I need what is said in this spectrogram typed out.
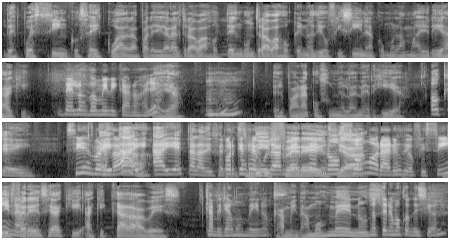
después 5 o 6 cuadras para llegar al trabajo, tengo un trabajo que no es de oficina como la mayoría es aquí, De los dominicanos allá. allá, el pana consumió la energía. Ok. Sí, es Eh, verdad. ahí, ahí está la diferencia. Porque regularmente no son horarios de oficina. Diferencia aquí, aquí cada vez Caminamos menos. caminamos menos. No tenemos condiciones.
